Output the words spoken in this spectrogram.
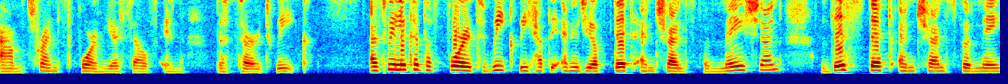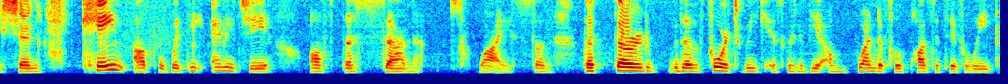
um, transform yourself in the third week as we look at the fourth week, we have the energy of death and transformation. This death and transformation came up with the energy of the sun twice. So the third, the fourth week is going to be a wonderful, positive week.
